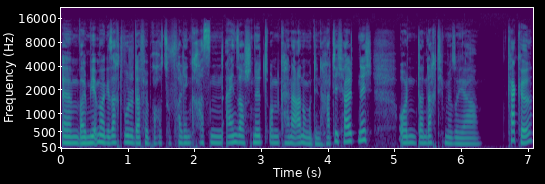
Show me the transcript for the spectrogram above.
ähm, weil mir immer gesagt wurde, dafür brauchst du voll den krassen Einserschnitt und keine Ahnung, und den hatte ich halt nicht. Und dann dachte ich mir so, ja, kacke,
